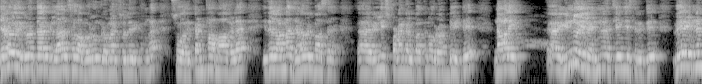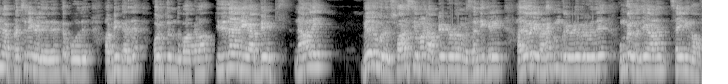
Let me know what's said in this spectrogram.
ஜனவரி இருபத்தாறுக்கு லால் சலாம் வருங்கிற மாதிரி சொல்லியிருக்காங்க. ஸோ அது கன்ஃபார்ம் ஆகலை. இதெல்லாம் தான் ஜனவரி மாத ரிலீஸ் படங்கள் பற்றின ஒரு அப்டேட்டு நாளை இன்னும் இதில் என்னென்ன சேஞ்சஸ் இருக்கு? வேற என்னென்ன பிரச்சனைகள் இதில் இருக்க போகுது அப்படிங்கிறத பொறுத்திருந்து பார்க்கலாம். இதுதான் இன்னைக்கு அப்டேட்ஸ் நாளை வேறு ஒரு சுவாரஸ்யமான அப்டேட்டோடு உங்களை சந்திக்கிறேன். அதுவரை வணக்கம் விடைபெறுவது உங்கள் விஜயானந்த் சைனிங் ஆஃப்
